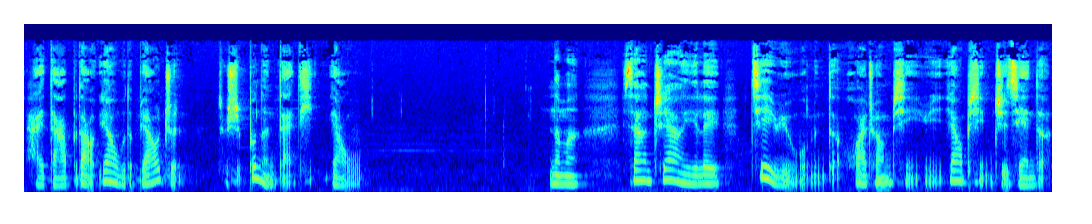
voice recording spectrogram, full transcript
还达不到药物的标准，就是不能代替药物。那么，像这样一类介于我们的化妆品与药品之间的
